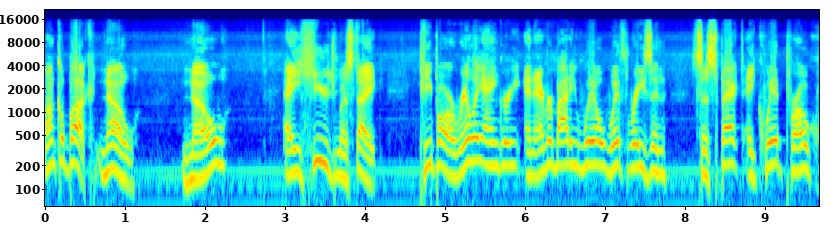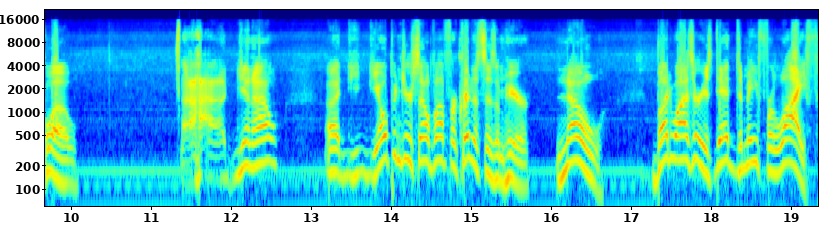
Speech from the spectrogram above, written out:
Uncle Buck. No. No. A huge mistake. People are really angry, and everybody will, with reason, suspect a quid pro quo. Uh, you know, uh, you, you opened yourself up for criticism here. No. Budweiser is dead to me for life.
